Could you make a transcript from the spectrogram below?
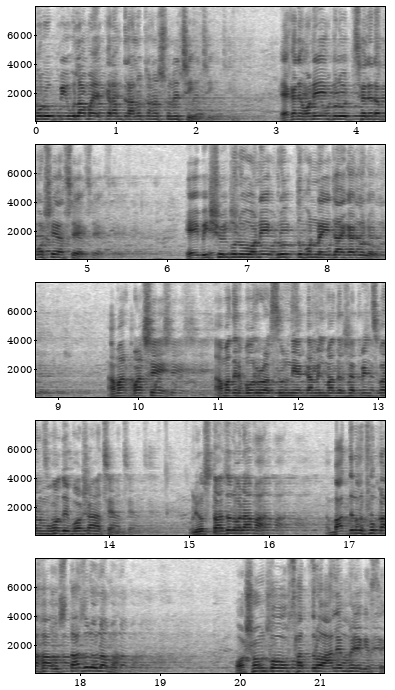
মুরব্বী উলামা একরামদের আলোচনা শুনেছি। এখানে অনেকগুলো ছেলেরা বসে আছে। এই বিষয়গুলো অনেক গুরুত্বপূর্ণ এই জায়গাগুলো। আমার পাশে আমাদের বড়রা সুন্নিয়া কামিল মাদ্রাসার প্রিন্সিপাল মহোদয় বসা আছেন। উনি উস্তাদুল ওলামা বাদরুল ফুকাহা উস্তাদুল ওলামা অসংখ্য ছাত্র আলেম হয়ে গেছে।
